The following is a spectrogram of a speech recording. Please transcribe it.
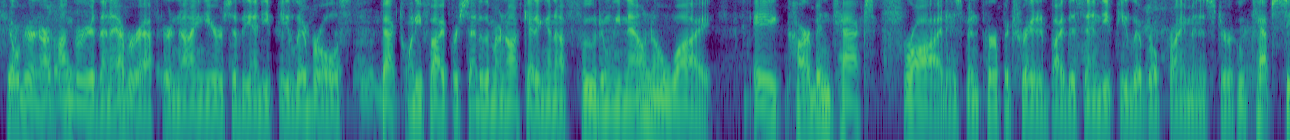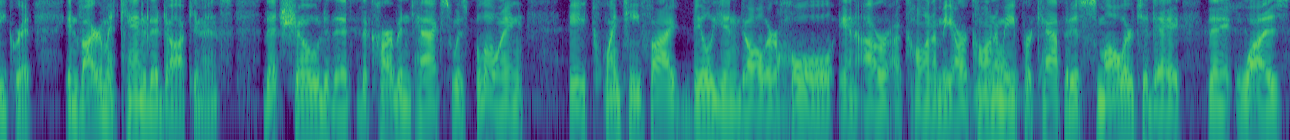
Children are hungrier than ever after nine years of the NDP Liberals. In fact, 25% of them are not getting enough food, and we now know why. A carbon tax fraud has been perpetrated by this NDP Liberal Prime Minister who kept secret Environment Canada documents that showed that the carbon tax was blowing a $25 billion hole in our economy. Our economy per capita is smaller today than it was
